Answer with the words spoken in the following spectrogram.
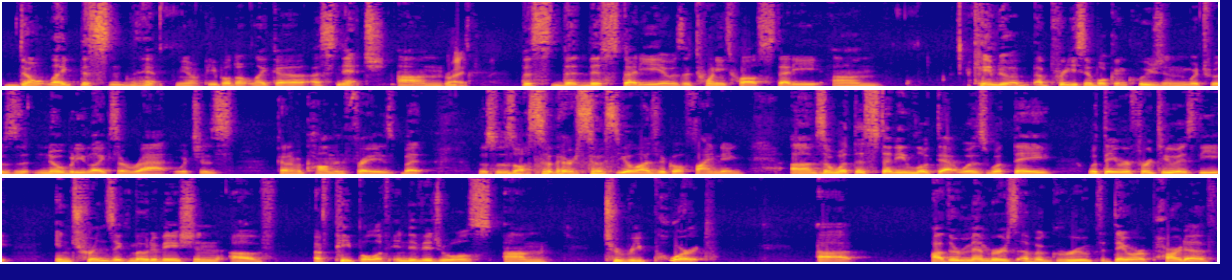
don't like this. You know, people don't like a, a snitch. Um, right. This the, this study, it was a 2012 study, um, came to a, a, pretty simple conclusion, which was that nobody likes a rat, which is kind of a common phrase, but this was also their sociological finding. Um, so what this study looked at was what they what they referred to as the intrinsic motivation of of people of individuals um, to report uh, other members of a group that they were a part of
